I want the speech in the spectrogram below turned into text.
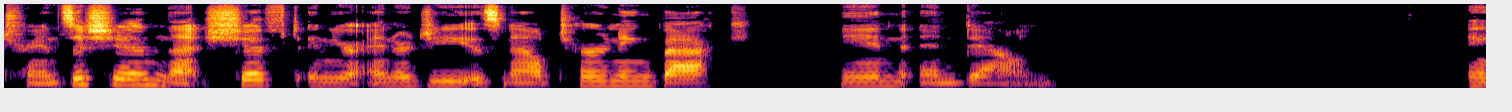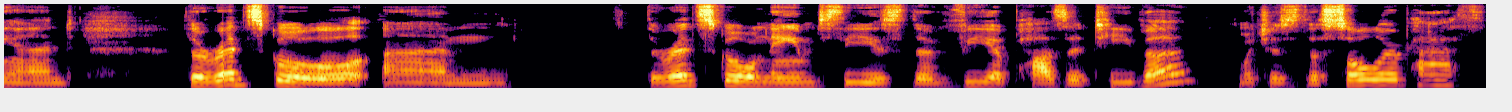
transition, that shift, and your energy is now turning back in and down. And the Red School, um, the Red School names these the Via Positiva, which is the solar path,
